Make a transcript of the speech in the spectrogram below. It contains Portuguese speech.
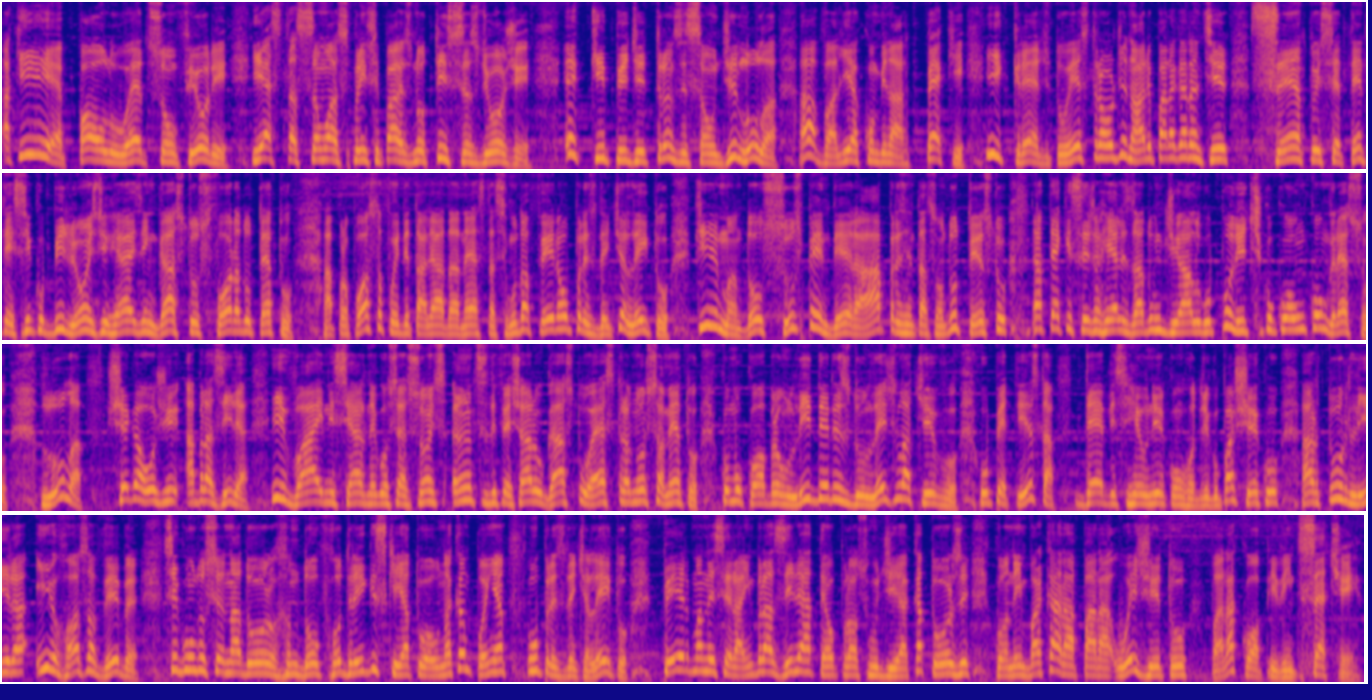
Aqui é Paulo Edson Fiore e estas são as principais notícias de hoje. Equipe de transição de Lula avalia combinar PEC e crédito extraordinário para garantir 175 bilhões de reais em gastos fora do teto. A proposta foi detalhada nesta segunda-feira ao presidente eleito, que mandou suspender a apresentação do texto até que seja realizado um diálogo político com o Congresso. Lula chega hoje a Brasília e vai iniciar negociações antes de fechar o gasto extra no orçamento, como cobram líderes do legislativo. O petista deve se reunir com Rodrigo Pacheco, Arthur Lira e Rosa Weber. Segundo o senador Randolfo Rodrigues, que atuou na campanha, o presidente eleito permanecerá em Brasília até o próximo dia 14, quando embarcará para o Egito para a COP27.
